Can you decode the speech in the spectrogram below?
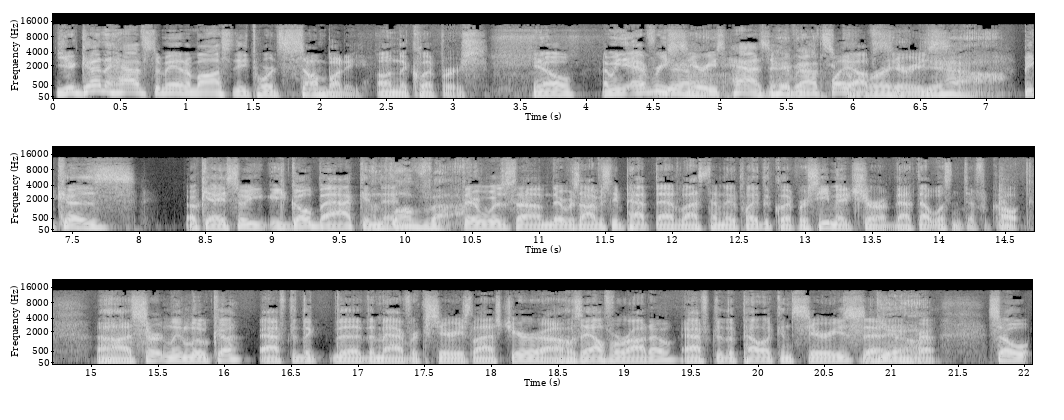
you're going to have some animosity towards somebody on the Clippers. You know? I mean, every Yeah. series has it. Hey, every playoff great. series. Yeah. Because, okay, so you, you go back and, I and love that. there was um, there was obviously Pat Bev last time they played the Clippers. He made sure of that. That wasn't difficult. Uh, certainly Luka after the, the, the Maverick series last year. Uh, Jose Alvarado after the Pelicans series. Uh, Yeah. So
